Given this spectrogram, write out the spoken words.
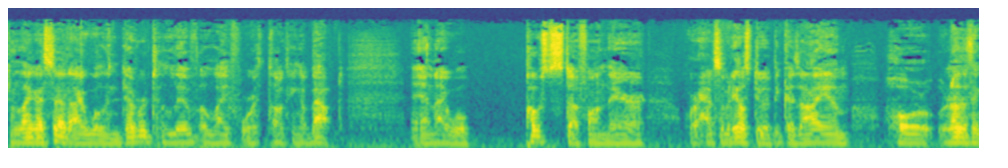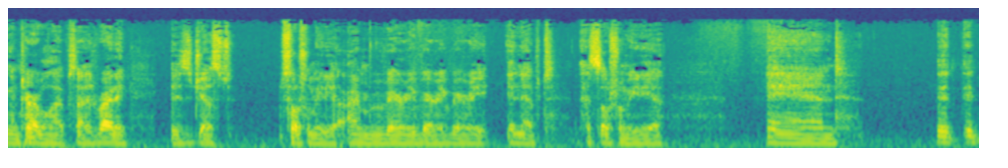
And like I said, I will endeavor to live a life worth talking about. And I will post stuff on there or have somebody else do it because I am whole another thing I'm terrible at besides writing is just social media. I'm very, very, very inept at social media. And it it,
